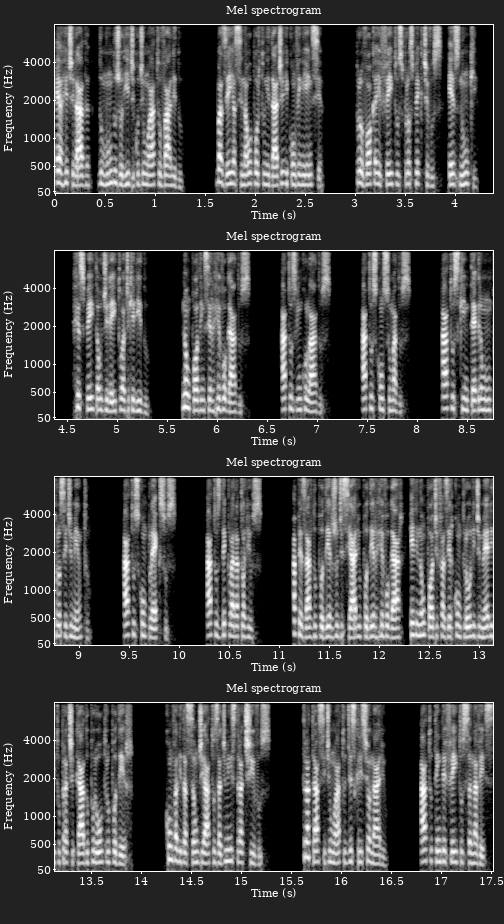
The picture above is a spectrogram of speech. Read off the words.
É a retirada, do mundo jurídico de um ato válido. Baseia-se na oportunidade e conveniência. Provoca efeitos prospectivos, ex nunc. Respeita o direito adquirido. Não podem ser revogados. Atos vinculados. Atos consumados. Atos que integram um procedimento. Atos complexos. Atos declaratórios. Apesar do Poder Judiciário poder revogar, ele não pode fazer controle de mérito praticado por outro poder. Convalidação de atos administrativos. Tratar-se de um ato discricionário. Ato tem defeitos sanáveis.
